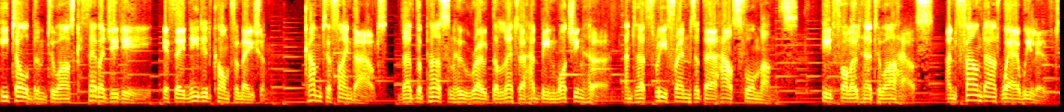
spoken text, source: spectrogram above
He told them to ask Theba GD if they needed confirmation. Come to find out that the person who wrote the letter had been watching her and her three friends at their house for months. He'd followed her to our house and found out where we lived.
